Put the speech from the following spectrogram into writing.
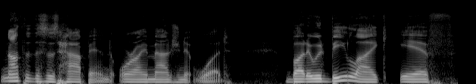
not that this has happened or I imagine it would, but it would be like if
